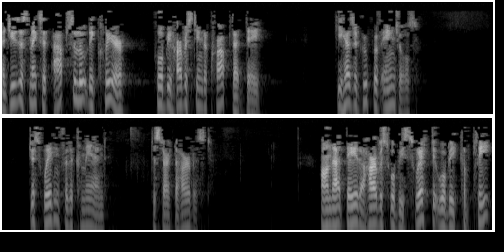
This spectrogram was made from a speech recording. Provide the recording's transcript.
And Jesus makes it absolutely clear who will be harvesting the crop that day. He has a group of angels just waiting for the command to start the harvest. On that day, the harvest will be swift, it will be complete.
